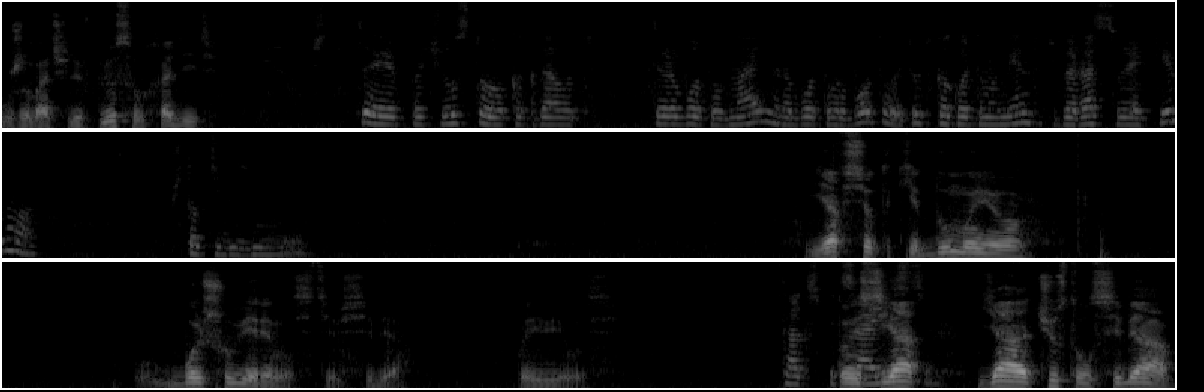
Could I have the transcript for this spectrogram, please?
уже начали в плюсы выходить. Что ты почувствовал, когда вот ты работал в найме, работал, работал, и тут в какой-то момент у тебя раз своя фирма, что в тебе изменилось? Я все-таки думаю, больше уверенности в себе появилось. Как специалист? То есть я, я чувствовал себя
